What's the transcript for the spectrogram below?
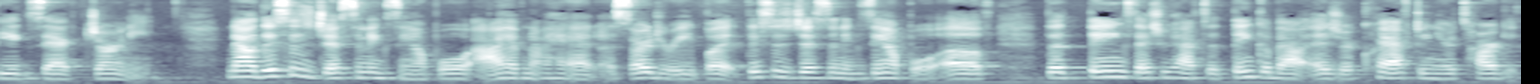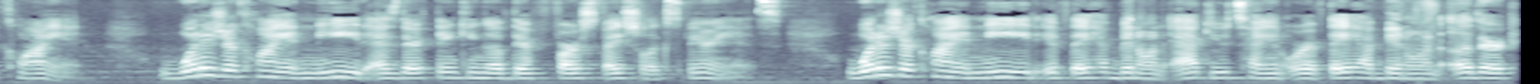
the exact journey. Now, this is just an example. I have not had a surgery, but this is just an example of the things that you have to think about as you're crafting your target client. what does your client need as they're thinking of their first facial experience? What does your client need if they have been on Accutane or if they have been on other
